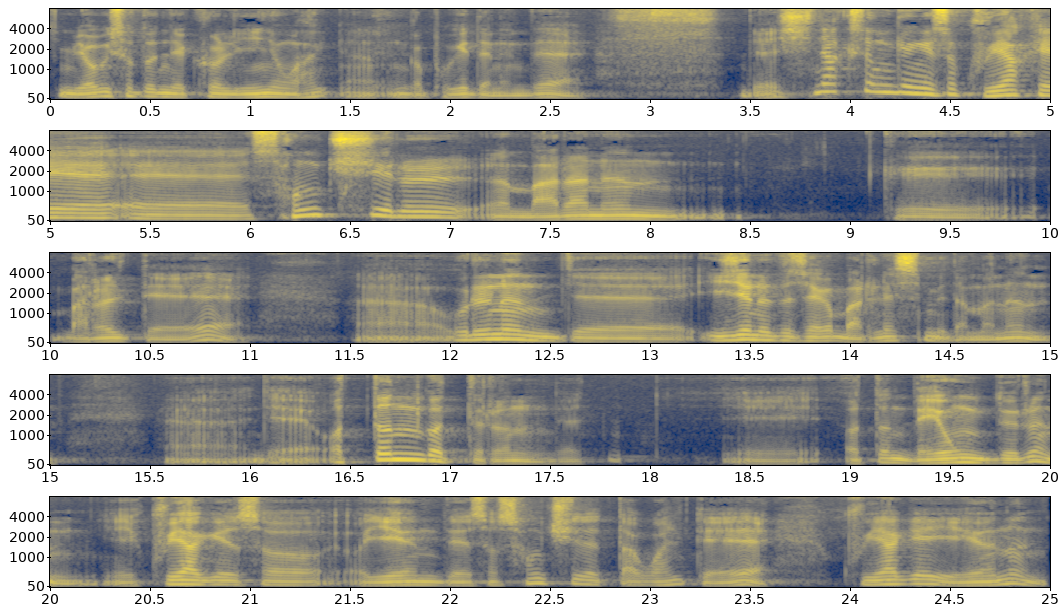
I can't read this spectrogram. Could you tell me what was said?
지금 여기서도 이제 그걸 인용한 거 보게 되는데 신약 성경에서 구약의 성취를 말하는 그 말할 때 아, 우리는 이제 이전에도 제가 말을 했습니다만은 아, 이제 어떤 것들은 어떤 내용들은 구약에서 예언돼서 성취됐다고 할 때 구약의 예언은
